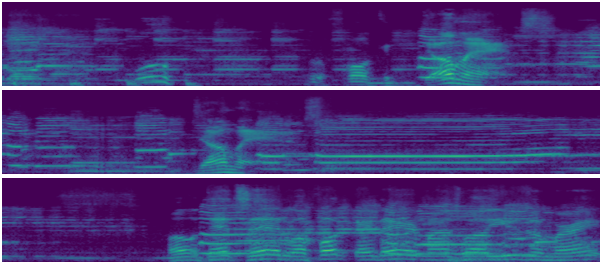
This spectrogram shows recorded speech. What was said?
today, man. Woo. A fucking dumbass. Dumbass. Well, with that said, well, fuck, they're there. Might as well use them, right?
